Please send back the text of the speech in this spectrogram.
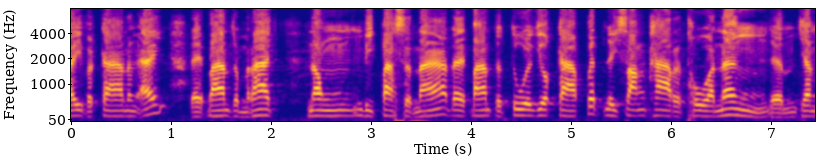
8ប្រការនឹងឯងដែលបានសម្រេចក្នុងវិបស្សនាដែលបានទទួលយកការពិតនៃសង្ខារធម៌ហ្នឹងដែលអញ្ចឹង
